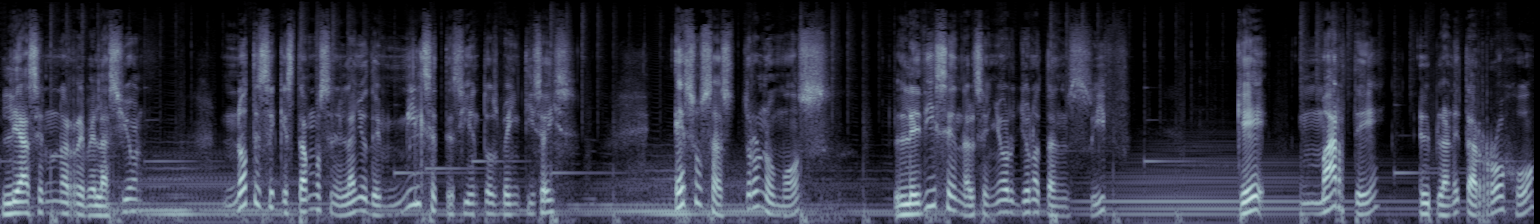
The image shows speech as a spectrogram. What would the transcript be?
le hacen una revelación Nótese que estamos en el año de 1726. Esos astrónomos le dicen al señor Jonathan Swift que Marte, el planeta rojo,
